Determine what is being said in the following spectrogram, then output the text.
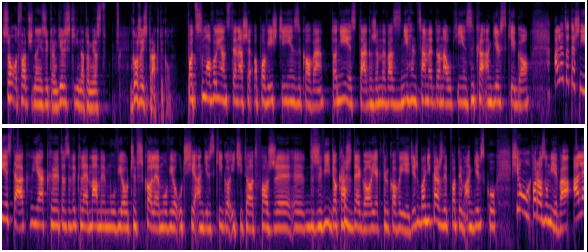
są otwarci na język angielski, natomiast gorzej z praktyką. Podsumowując te nasze opowieści językowe, to nie jest tak, że my Was zniechęcamy do nauki języka angielskiego, ale to też nie jest tak, jak to zwykle mamy mówią, czy w szkole mówią, ucz się angielskiego i ci to otworzy y, drzwi do każdego, jak tylko wyjedziesz, bo nie każdy po tym angielsku się porozumiewa, ale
